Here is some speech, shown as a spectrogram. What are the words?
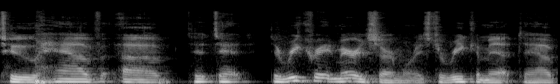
to have uh, to, to to recreate marriage ceremonies, to recommit, to have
